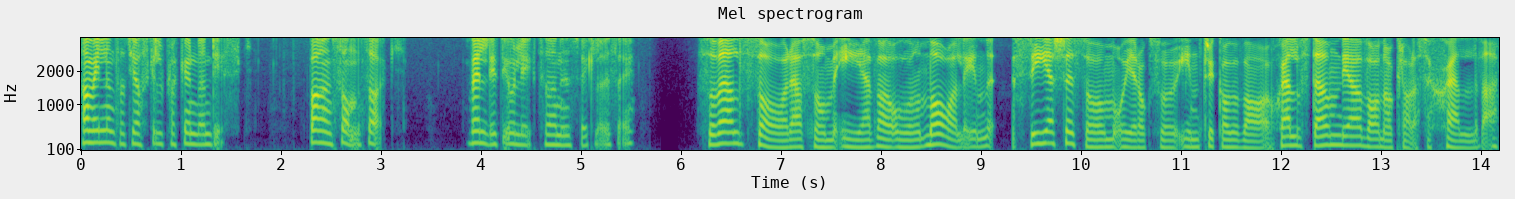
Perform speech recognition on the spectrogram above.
Han ville inte att jag skulle plocka undan disk. Bara en sån sak. Väldigt olikt hur han utvecklade sig. Såväl Sara som Eva och Malin ser sig som och ger också intryck av att vara självständiga, vana att klara sig själva.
